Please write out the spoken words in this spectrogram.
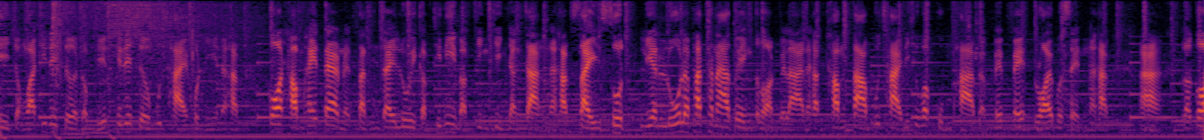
ดีจังหวะที่ได้เจอดอกบิดที่ได้เจอผู้ชายคนนี้นะครับ ก็ทำให้แต้มเนี่ยตัดสินใจลุยกับที่นี่แบบจริง ๆ จังๆนะครับใส่สุดเรียนรู้และพัฒนาตัวเองตลอดเวลานะครับทำตามผู้ชายที่ชื่อว่ากุมภาแบบเป๊ะๆร้อยเปอร์เซ็นต์นะครับอ่าแล้วก็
